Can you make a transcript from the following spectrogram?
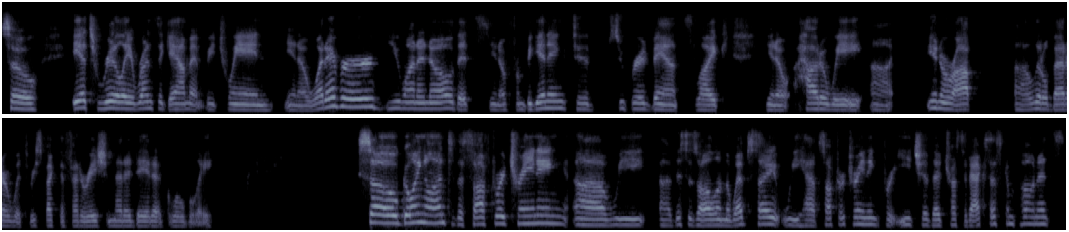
So it's really runs the gamut between, you know, whatever you want to know that's, you know, from beginning to super advanced, like, you know, how do we uh, interop a little better with respect to federation metadata globally. So going on to the software training, uh, we uh, this is all on the website. We have software training for each of the trusted access components.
